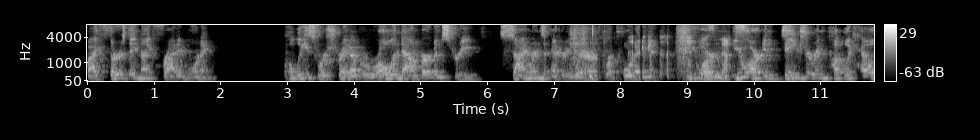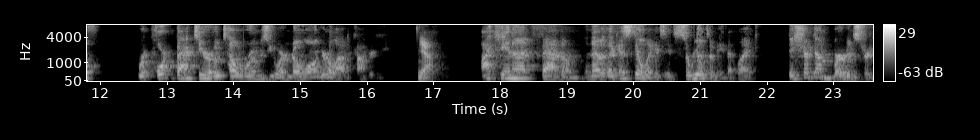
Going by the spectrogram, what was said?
by thursday night friday morning police were straight up rolling down bourbon street sirens everywhere reporting you are nuts. you are endangering public health. Report back to your hotel rooms. You are no longer allowed to congregate. yeah. I cannot fathom, and that was like it's still like it's it's surreal to me that like they shut down Bourbon Street.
